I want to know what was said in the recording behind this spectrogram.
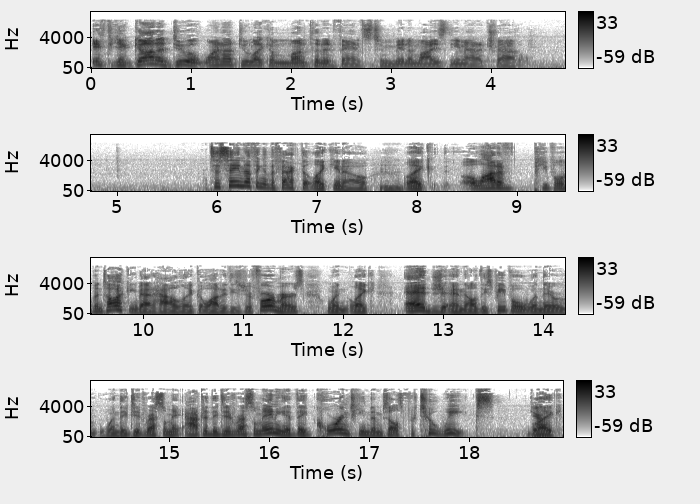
if you gotta do it, why not do like a month in advance to minimize the amount of travel? to say nothing of the fact that like you know mm-hmm. like a lot of people have been talking about how like a lot of these performers when like edge and all these people when they were when they did wrestlemania after they did wrestlemania they quarantined themselves for two weeks Yeah. like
